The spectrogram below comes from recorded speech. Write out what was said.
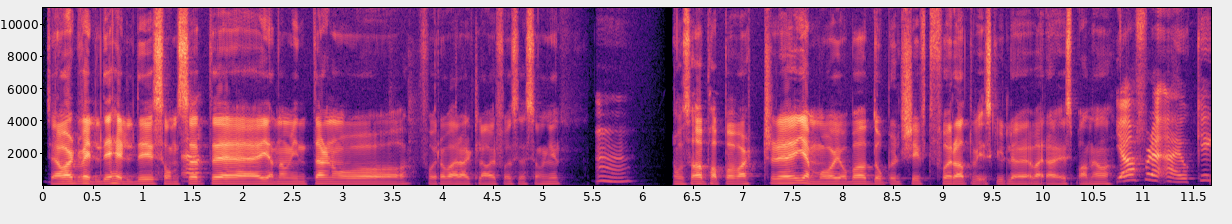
Så jeg har vært veldig heldig sånn sett eh, gjennom vinteren og for å være klar for sesongen. Mm. Og så har pappa vært eh, hjemme og jobba dobbeltskift for at vi skulle være i Spania, da. ja, for det er jo ikke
